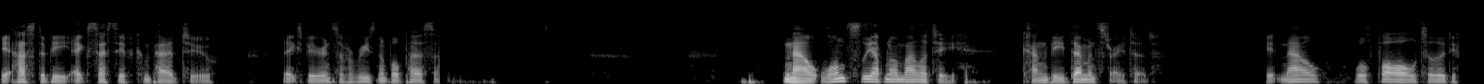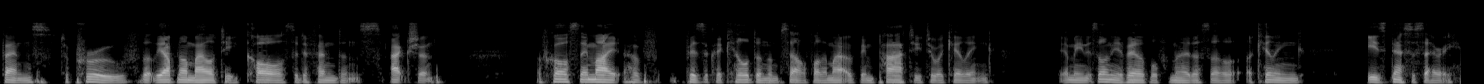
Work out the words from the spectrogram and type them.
It has to be excessive compared to the experience of a reasonable person. Now, once the abnormality can be demonstrated, it now will fall to the defense to prove that the abnormality caused the defendant's action. Of course, they might have physically killed them themselves, or they might have been party to a killing. I mean, it's only available for murder, so a killing is necessary.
